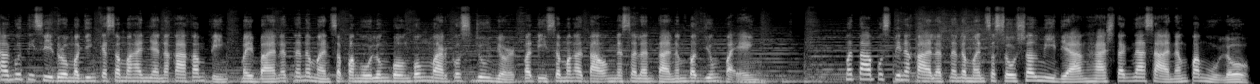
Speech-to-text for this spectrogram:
Agot Isidro maging kasamahan niya nakakamping, may banat na naman sa Pangulong Bongbong Marcos Jr. pati sa mga taong nasalanta ng bagyong paeng. Matapos pinakalat na naman sa social media ang hashtag nasaan ang Pangulo.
